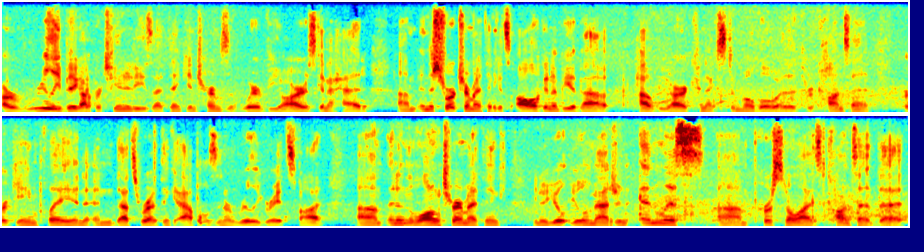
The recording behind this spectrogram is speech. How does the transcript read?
are really big opportunities, I think, in terms of where VR is going to head. Um, in the short term, I think it's all going to be about how VR connects to mobile, whether through content or gameplay, and, and that's where I think Apple's in a really great spot. Um, and in the long term, I think you know you'll you'll imagine endless um, personalized content that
